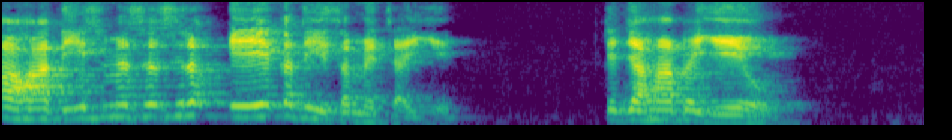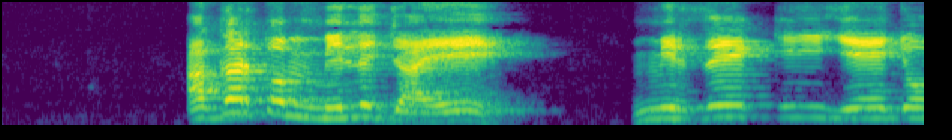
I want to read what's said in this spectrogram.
अहादीस में से सिर्फ़ एक हदीस हमें चाहिए कि जहाँ पे ये हो। अगर तो मिल जाए मिर्जे की ये जो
